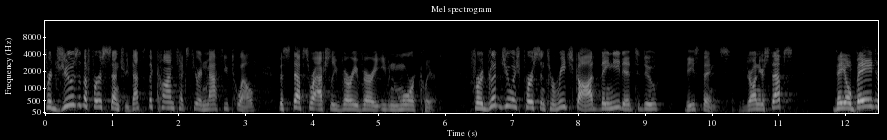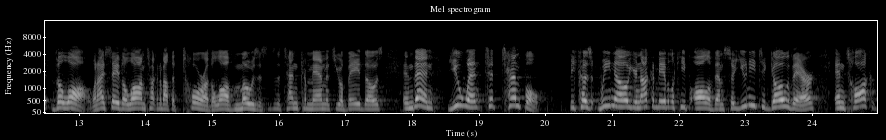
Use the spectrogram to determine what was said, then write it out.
for Jews of the first century, that's the context here in Matthew 12 the steps were actually very, very even more clear. For a good Jewish person to reach God, they needed to do these things. If you draw on your steps, they obeyed the law. When I say the law, I'm talking about the Torah, the law of Moses. Is the Ten Commandments. You obeyed those. And then you went to temple because we know you're not going to be able to keep all of them. So you need to go there and talk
